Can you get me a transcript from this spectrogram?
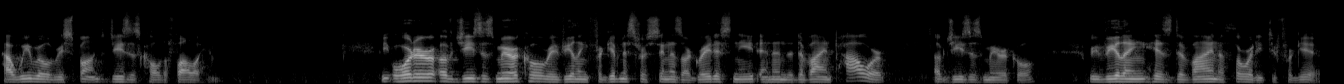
how we will respond to Jesus' call to follow him. The order of Jesus' miracle, revealing forgiveness for sin as our greatest need, and then the divine power of Jesus' miracle, revealing his divine authority to forgive.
